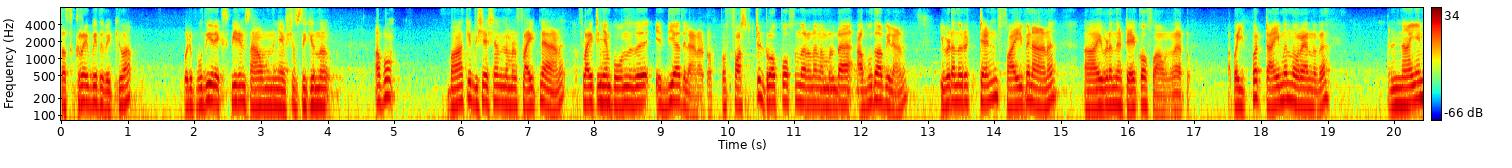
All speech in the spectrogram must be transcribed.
സബ്സ്ക്രൈബ് ചെയ്ത് വെക്കുക. ഒരു പുതിയൊരു എക്സ്പീരിയൻസ് ആവുമെന്ന് ഞാൻ വിശ്വസിക്കുന്നു. അപ്പം ബാക്കി വിശേഷം നമ്മൾ ഫ്ലൈറ്റിനാണ്. ഫ്ലൈറ്റ് ഞാൻ പോകുന്നത് എദിയാദിലാണ് കേട്ടോ. അപ്പോൾ ഫസ്റ്റ് ഡ്രോപ്പ് ഓഫ് എന്ന് പറയുന്നത് നമ്മളുടെ അബുദാബിയിലാണ്. ഇവിടെ നിന്ന് ഒരു ടെൻ ഫൈവിനാണ് ഇവിടെ നിന്ന് ടേക്ക് ഓഫ് ആവുന്നത് കേട്ടോ. അപ്പോൾ ഇപ്പോൾ ടൈം എന്ന് പറയുന്നത് നയൻ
